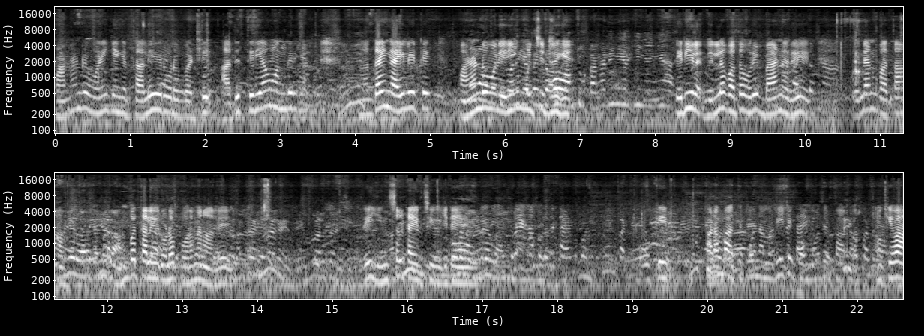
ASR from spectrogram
பன்னெண்டு மணிக்கு எங்கள் தலைவரோட பர்த்டே அது தெரியாமல் வந்திருக்கேன். அதுதான் எங்கள் ஹைலைட்டு பன்னெண்டு மணி வரைக்கும் முடிச்சிட்டு இருக்கேன். தெரியல வெளில பார்த்தா ஒரே பேனரு என்னன்னு பார்த்தா நம்ம தலைவரோட பிறந்த நாள். ஒரே இன்சல்ட் ஆயிடுச்சு இவகிட்ட ஓகே படம் பார்த்துட்டு நம்ம வீட்டுக்கு போகும்போது பார்க்கலாம். ஓகேவா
